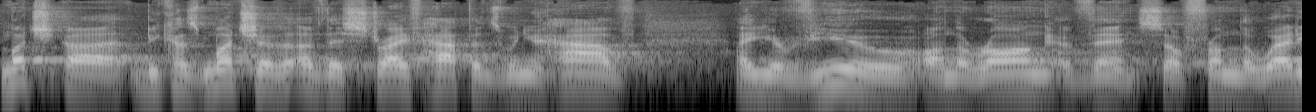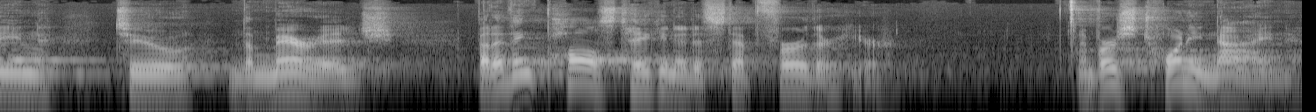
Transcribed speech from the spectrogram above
much, uh, because much of, of this strife happens when you have uh, your view on the wrong event. So from the wedding to the marriage. But I think Paul's taking it a step further here. In verse 29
